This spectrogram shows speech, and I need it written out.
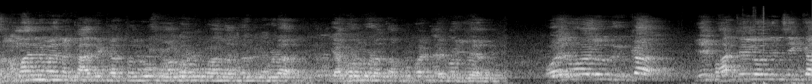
సామాన్యమైన కార్యకర్తలు మాలోటి వాళ్ళందరికీ కూడా ఎవరు కూడా తప్పు పట్టే వీల్లేదు పోయిన వాళ్ళు ఇంకా ఈ పార్టీలో నుంచి ఇంకా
